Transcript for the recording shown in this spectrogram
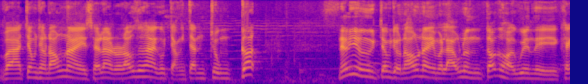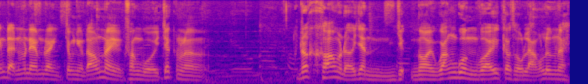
Và trong trận đấu này sẽ là trận đấu thứ hai của trận tranh chung kết. Nếu như trong trận đấu này mà lão lưng có cơ hội win thì khẳng định với anh em rằng trong trận đấu này phân bụi chắc là rất khó mà đỡ giành giật ngồi quán quân với cầu thủ lão lưng này.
